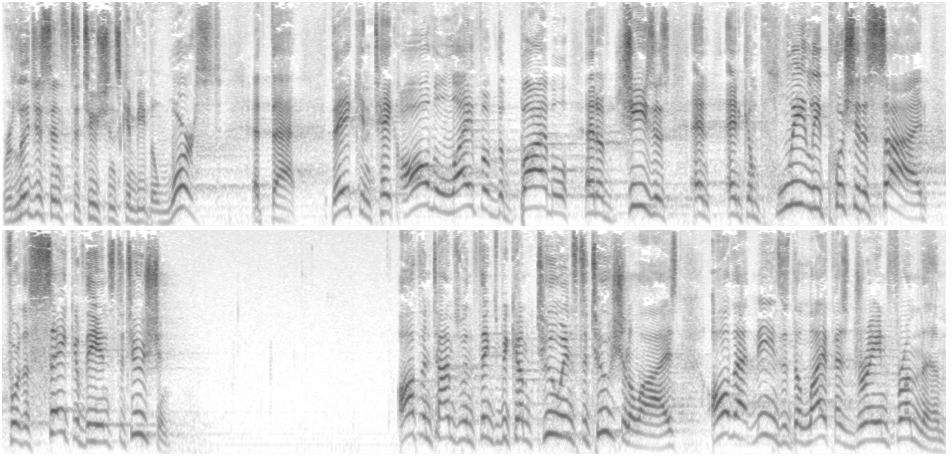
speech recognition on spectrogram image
Religious institutions can be the worst at that. They can take all the life of the Bible and of Jesus and, and completely push it aside for the sake of the institution. Oftentimes, when things become too institutionalized, all that means is the life has drained from them.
